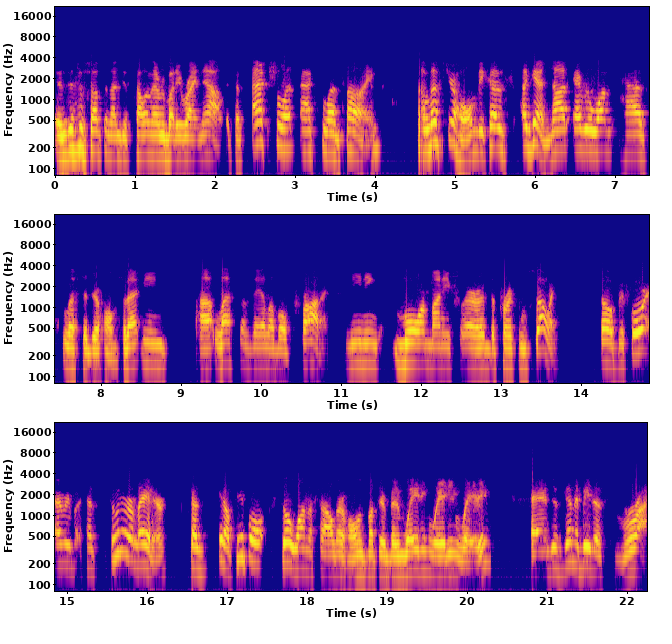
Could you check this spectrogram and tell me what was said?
and this is something I'm just telling everybody right now. It's an excellent, excellent time to list your home because again, not everyone has listed their home, so that means uh, less available product, meaning more money for the person selling. So before everybody, because sooner or later, because you know people still want to sell their homes, but they've been waiting, waiting, waiting, and there's going to be this rush,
